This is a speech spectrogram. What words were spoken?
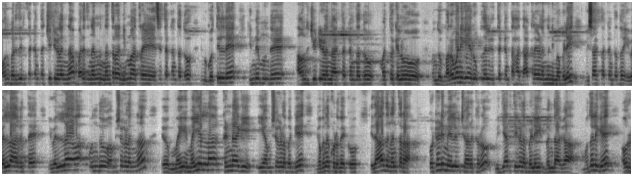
ಅವನು ಬರೆದಿರ್ತಕ್ಕಂಥ ಚೀಟಿಗಳನ್ನ ಬರೆದು ನನ್ನ ನಂತರ ನಿಮ್ಮ ಹತ್ರ ಎಸಿತಕ್ಕಂಥದ್ದು ನಿಮ್ಗೆ ಗೊತ್ತಿಲ್ಲದೆ ಹಿಂದೆ ಮುಂದೆ ಆ ಒಂದು ಚೀಟಿಗಳನ್ನು ಹಾಕ್ತಕ್ಕಂಥದ್ದು ಮತ್ತು ಕೆಲವು ಒಂದು ಬರವಣಿಗೆ ರೂಪದಲ್ಲಿ ಇರ್ತಕ್ಕಂತಹ ದಾಖಲೆಗಳನ್ನು ನಿಮ್ಮ ಬಳಿ ಬಿಸಾಕ್ತಕ್ಕಂಥದ್ದು ಇವೆಲ್ಲ ಆಗುತ್ತೆ. ಇವೆಲ್ಲ ಒಂದು ಅಂಶಗಳನ್ನ, ಮೈ ಮೈಯೆಲ್ಲ ಕಣ್ಣಾಗಿ ಈ ಅಂಶಗಳ ಬಗ್ಗೆ ಗಮನ ಕೊಡಬೇಕು. ಇದಾದ ನಂತರ ಕೊಠಡಿ ಮೇಲ್ವಿಚಾರಕರು ವಿದ್ಯಾರ್ಥಿಗಳ ಬಳಿ ಬಂದಾಗ ಮೊದಲಿಗೆ ಅವರು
